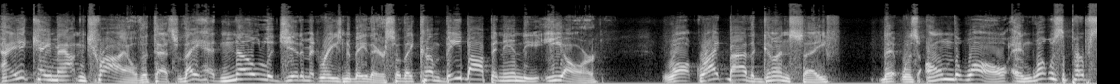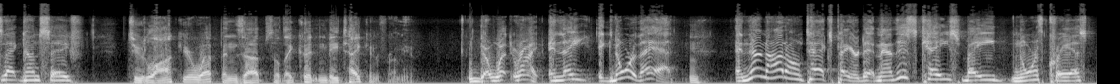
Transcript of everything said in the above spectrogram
And it came out in trial that that's they had no legitimate reason to be there. So they come bebopping in the ER, walk right by the gun safe that was on the wall. And what was the purpose of that gun safe? To lock your weapons up so they couldn't be taken from you. What, right. And they ignore that. And they're not on taxpayer debt. Now, this case made Northcrest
